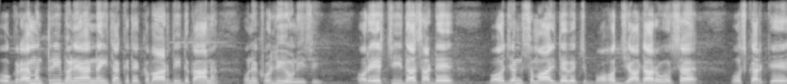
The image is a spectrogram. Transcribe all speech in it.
ਉਹ ਗ੍ਰਹਿ ਮੰਤਰੀ ਬਣਿਆ, ਨਹੀਂ ਤਾਂ ਕਿਤੇ ਕਬਾੜ ਦੀ ਦੁਕਾਨ ਉਹਨੇ ਖੋਲੀ ਹੋਣੀ ਸੀ। ਔਰ ਇਸ ਚੀਜ਼ ਦਾ ਸਾਡੇ ਬਹੁਜਨ ਸਮਾਜ ਦੇ ਵਿੱਚ ਬਹੁਤ ਜ਼ਿਆਦਾ ਰੋਸ ਹੈ। ਉਸ ਕਰਕੇ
